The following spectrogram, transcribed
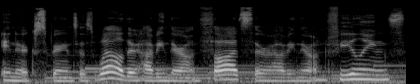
inner experience as well, they're having their own thoughts, they're having their own feelings.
